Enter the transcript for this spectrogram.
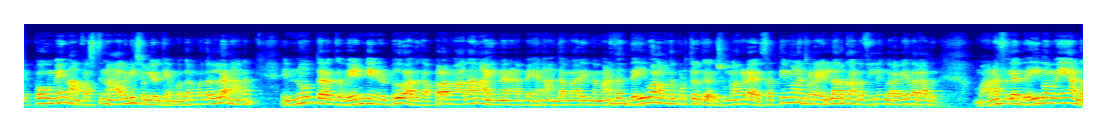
எப்போவுமே நான் ஃபஸ்ட்டு நான் ஆல்ரெடி சொல்லியிருக்கேன். முதல் முதல்ல நான் இன்னொருத்தருக்கு வேண்டினுட்டு அதுக்கப்புறமா தான் நான் என்ன நினைப்பேன்? ஏன்னா அந்த மாதிரி இந்த மனசை தெய்வம் நமக்கு கொடுத்துருக்கு. சும்மா கிடையாது. சத்தியமாக நான் சொல்கிறேன் எல்லாருக்கும் அந்த ஃபீலிங் வரவே வராது. மனசில் தெய்வமே அந்த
